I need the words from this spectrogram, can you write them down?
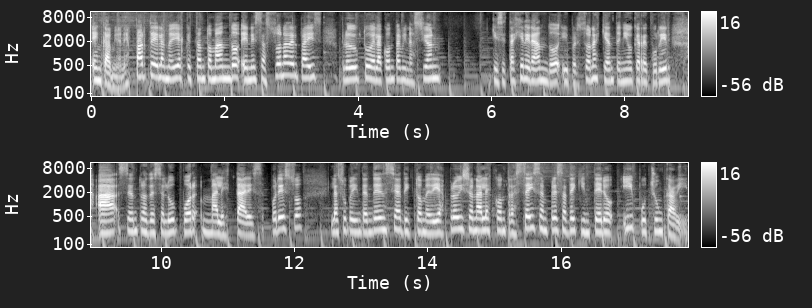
en camiones. Parte de las medidas que están tomando en esa zona del país producto de la contaminación que se está generando y personas que han tenido que recurrir a centros de salud por malestares. Por eso, la superintendencia dictó medidas provisionales contra seis empresas de Quintero y Puchuncaví.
